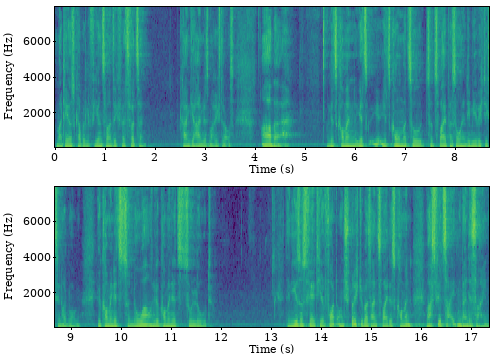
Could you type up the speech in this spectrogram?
Matthäus Kapitel 24, Vers 14. Kein Geheimnis mache ich draus. Aber, und jetzt kommen, jetzt, jetzt kommen wir zu, zu zwei Personen, die mir wichtig sind heute Morgen. Wir kommen jetzt zu Noah und wir kommen jetzt zu Lot. Denn Jesus fährt hier fort und spricht über sein zweites Kommen. Was für Zeiten werden es sein?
